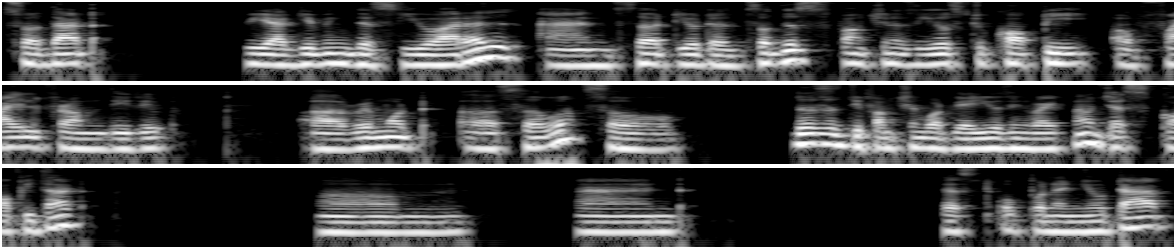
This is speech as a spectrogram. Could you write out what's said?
so that we are giving this url and cert util. So this function is used to copy a file from the uh, remote uh, server. So this is the function what we are using right now. Just copy that. Um, and just open a new tab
